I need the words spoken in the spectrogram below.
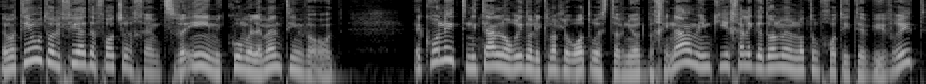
ומתאימו אותו לפי העדפות שלכם, צבעים, מיקום, אלמנטים ועוד. עקרונית, ניתן להוריד או לקנות לוורדפרס תבניות בחינם, אם כי חלק גדול מהן לא תומכות היטב בעברית.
